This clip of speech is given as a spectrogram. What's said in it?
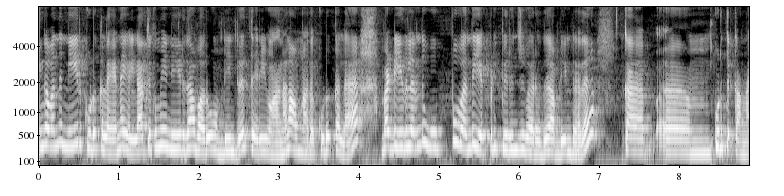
இங்கே வந்து நீர் கொடுக்கல ஏன்னா எல்லாத்துக்குமே நீர் தான் வரும் அப்படின்றது தெரியும். அதனால் அவங்க அதை கொடுக்கல. பட் இதுலேருந்து உப்பு வந்து எப்படி பிரிஞ்சு வருது அப்படின்றத க கொடுத்துருக்காங்க.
